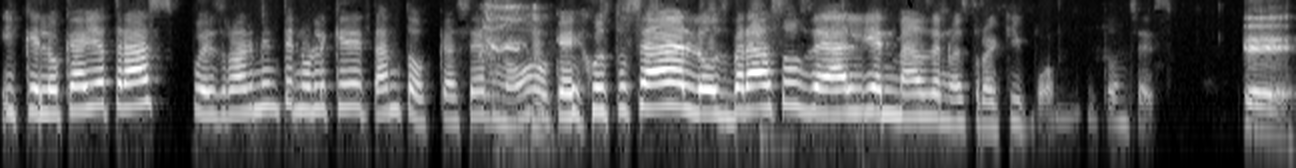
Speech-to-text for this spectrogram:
y que lo que hay atrás, pues realmente no le quede tanto que hacer, ¿no? O que justo sea los brazos de alguien más de nuestro equipo. Entonces. Eh,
